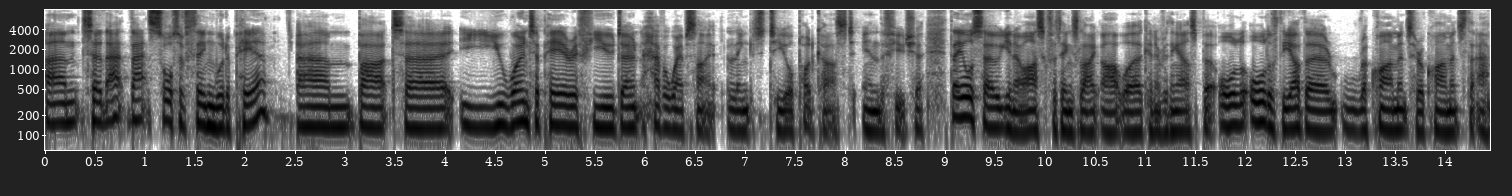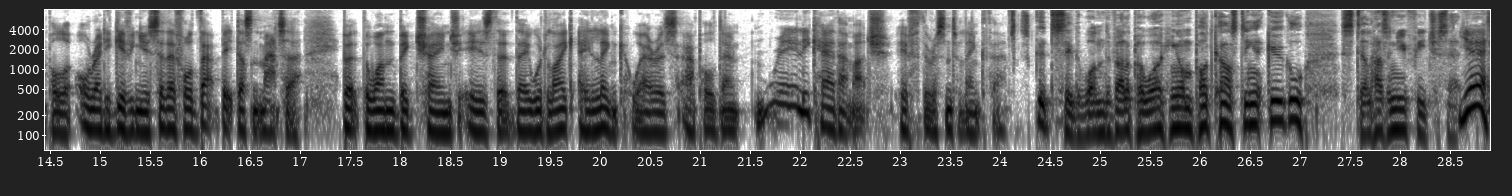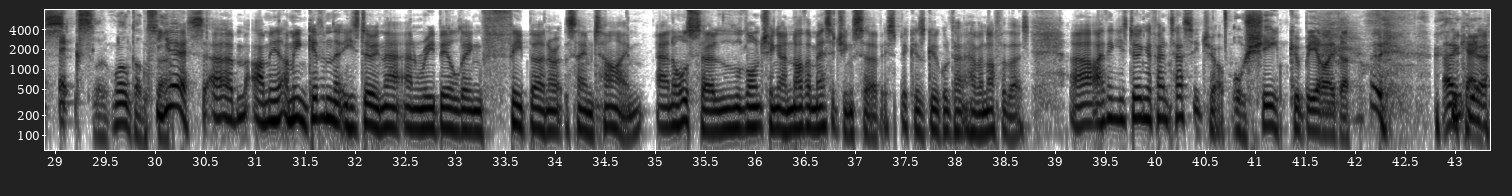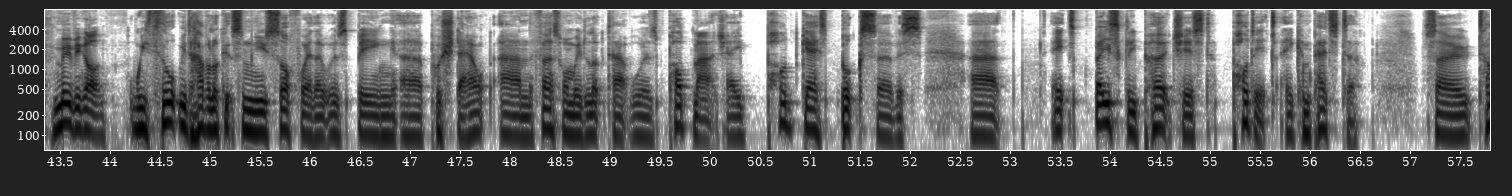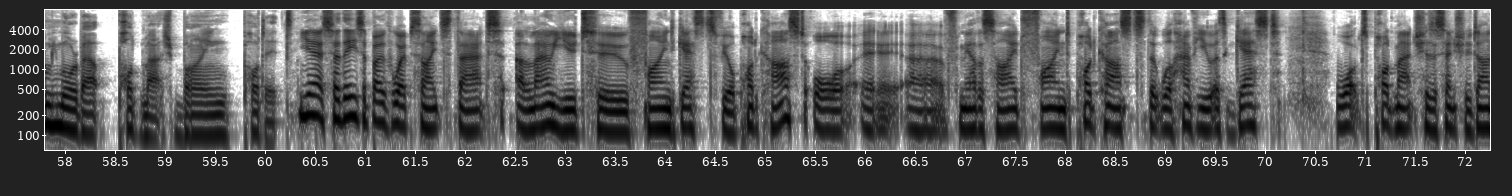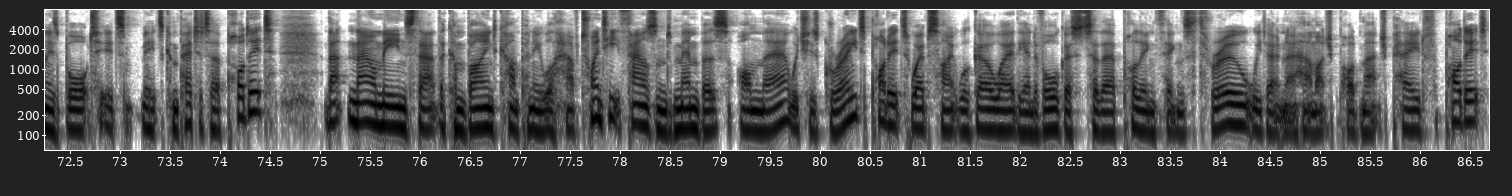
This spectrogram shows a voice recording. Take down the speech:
Um, so that that sort of thing would appear um, but uh, you won't appear if you don't have a website linked to your podcast in the future. They also, you know, ask for things like artwork and everything else, but all all of the other requirements are requirements that Apple are already giving you. So therefore, that bit doesn't matter. But the one big change is that they would like a link, whereas Apple don't really care that much if there isn't a link there. It's good to see the one developer working on podcasting at Google still has a new feature set. Yes, excellent. Well done, sir. Yes, um, I mean, I mean, given that he's doing that that and rebuilding FeedBurner at the same time, and also launching another messaging service because Google don't have enough of those. Uh, I think he's doing a fantastic job. Or she could be either. Okay, Yeah. moving on. We thought we'd have a look at some new software that was being uh, pushed out, and the first one we'd looked at was Podmatch, a podcast book service. Uh, it's basically purchased Podit, a competitor. So tell me more about Podmatch buying Podit. Yeah, so these are both websites that allow you to find guests for your podcast, or uh, uh, from the other side, find podcasts that will have you as a guest. What Podmatch has essentially done is bought its its competitor Podit. That now means that the combined company will have twenty thousand members on there, which is great. Podit's website will go away at the end of August, so they're pulling things through. We don't know how much Podmatch paid for Podit,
